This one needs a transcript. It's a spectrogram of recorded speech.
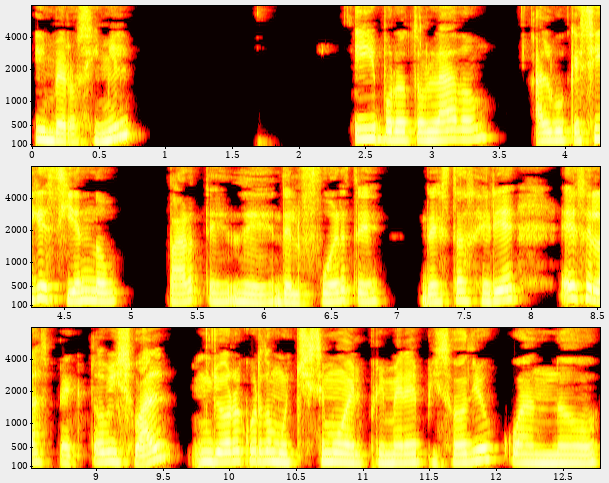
inverosímil. Y por otro lado, algo que sigue siendo parte de, del fuerte de esta serie es el aspecto visual. Yo recuerdo muchísimo el primer episodio cuando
